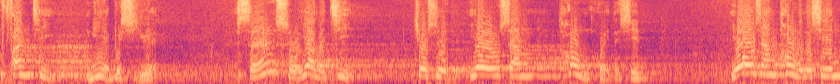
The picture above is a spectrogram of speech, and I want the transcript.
燔祭你也不喜悦，神所要的祭，就是忧伤痛悔的心，忧伤痛悔的心，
